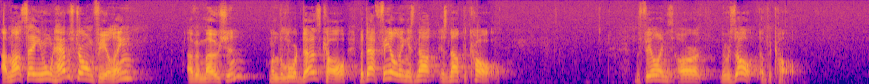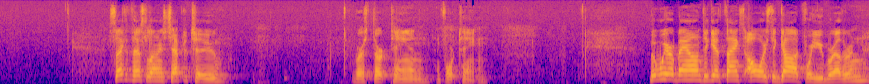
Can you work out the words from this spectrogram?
I'm not saying you won't have a strong feeling of emotion when the Lord does call, but that feeling is not, is not the call. The feelings are the result of the call. 2 Thessalonians chapter 2, verse 13 and 14. But we are bound to give thanks always to God for you, brethren,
